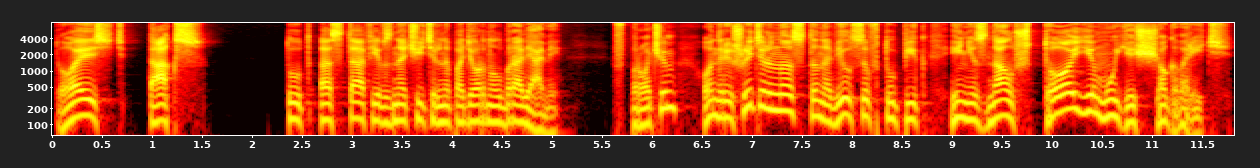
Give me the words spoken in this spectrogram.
«То есть такс», Тут Астафьев значительно подернул бровями. Впрочем, он решительно становился в тупик и не знал, что ему еще говорить.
